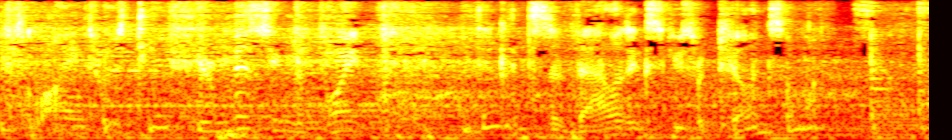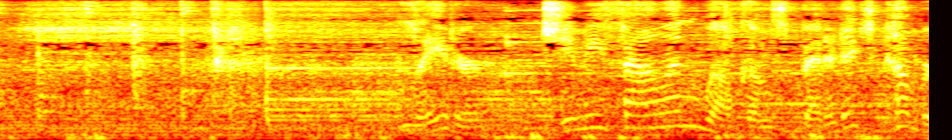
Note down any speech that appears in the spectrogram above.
He's lying to his teeth. You're missing the point. You think it's a valid excuse for killing someone? Jimmy Fallon welcomes Benedict Cumberbatch.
